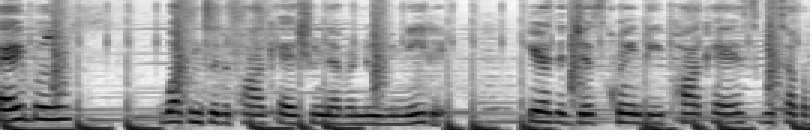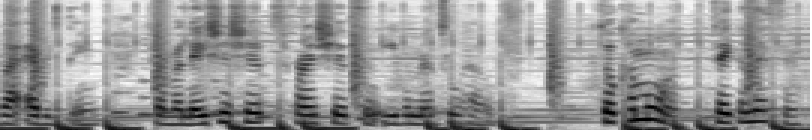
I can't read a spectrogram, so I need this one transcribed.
Hey, Boo. Welcome to the podcast you never knew you needed. Here at the Just Queen Dee podcast, we talk about everything from relationships, friendships, and even mental health. So come on, take a listen.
